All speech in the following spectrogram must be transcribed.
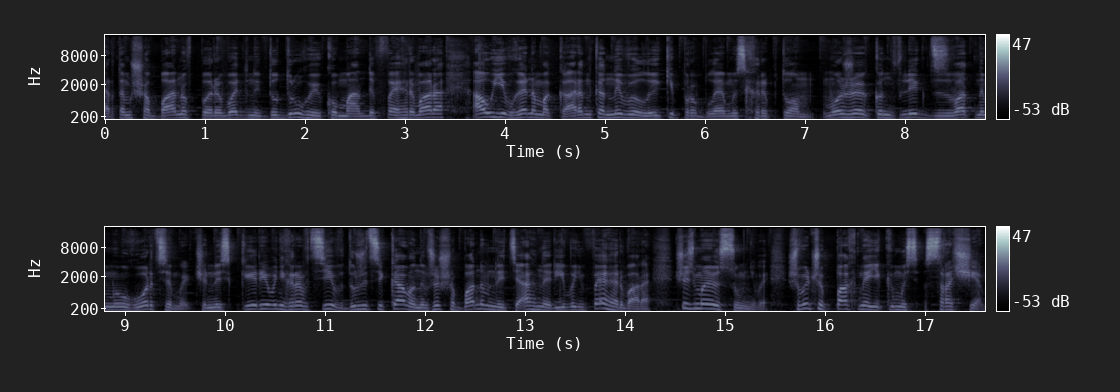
Артем Шабанов переведений до другої команди Фегервара. А у Євгена Макаренка невеликі проблеми з хребтом. Може, конфлікт з ватними угорцями чи низький рівень гравців? Дуже цікаво. Невже Шабанов не тягне рівень Фегервара? Щось маю сумніви. Швидше пахне якимось срачем.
